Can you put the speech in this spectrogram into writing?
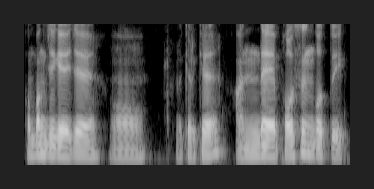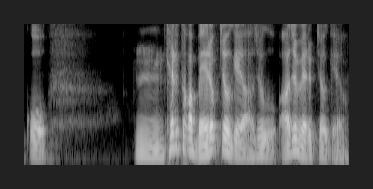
건방지게 이제 어 이렇게 이렇게 안대 벗은 것도 있고 음 캐릭터가 매력적이에요. 아주 아주 매력적이에요.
